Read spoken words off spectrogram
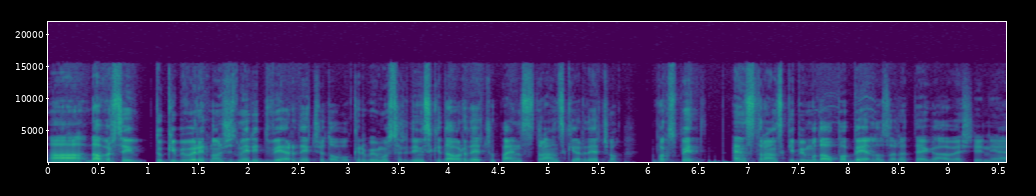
Uh, Dobro, sej tukaj bi verjetno on še zmeri dve rdeče dobo, ker bi mu sredinski dal rdečo, pa en stranski rdečo. Ampak spet en stranski bi mu dal pa belo zaradi tega, veš, in je.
